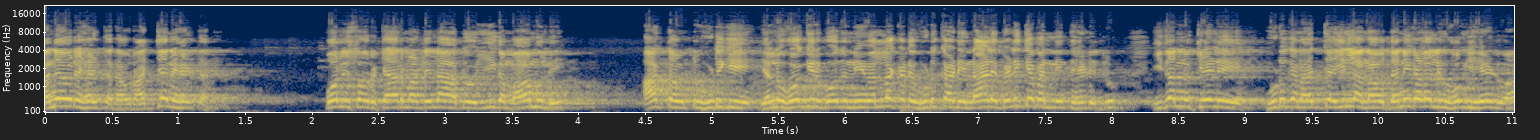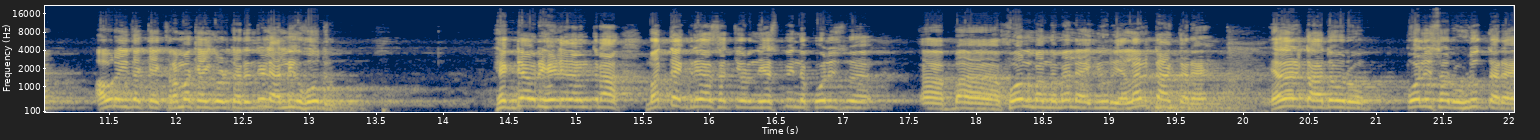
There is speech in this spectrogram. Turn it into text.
ಮನೆಯವರು ಹೇಳ್ತಾರೆ, ಅವರ ಅಜ್ಜನೇ ಹೇಳ್ತಾರೆ. ಪೊಲೀಸವರು ಕ್ಯಾರ್ ಮಾಡಲಿಲ್ಲ, ಅದು ಈಗ ಮಾಮೂಲಿ ಆಗ್ತಾ ಉಂಟು, ಹುಡುಗಿ ಎಲ್ಲ ಹೋಗಿರ್ಬೋದು, ನೀವೆಲ್ಲ ಕಡೆ ಹುಡುಕಾಡಿ, ನಾಳೆ ಬೆಳಿಗ್ಗೆ ಬನ್ನಿ ಅಂತ ಹೇಳಿದರು. ಇದನ್ನು ಕೇಳಿ ಹುಡುಗನ ಅಜ್ಜ, ಇಲ್ಲ, ನಾವು ದನಿಗಳಲ್ಲಿ ಹೋಗಿ ಹೇಳುವ. ಅವರು ಇದಕ್ಕೆ ಕ್ರಮ ಕೈಗೊಳ್ತಾರೆ ಅಂತೇಳಿ ಅಲ್ಲಿಗೆ ಹೋದರು. ಹೆಗ್ಡೆ ಅವರು ಹೇಳಿದ ನಂತರ ಮತ್ತೆ ಗೃಹ ಸಚಿವರನ್ನು ಎಸ್ ಪಿಯಿಂದ ಪೊಲೀಸ್ ಫೋನ್ ಬಂದ ಮೇಲೆ ಇವರು ಎಲರ್ಟ್ ಆಗ್ತಾರೆ. ಎಲರ್ಟ್ ಆದವರು ಪೊಲೀಸರು ಹುಡುಕ್ತಾರೆ.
